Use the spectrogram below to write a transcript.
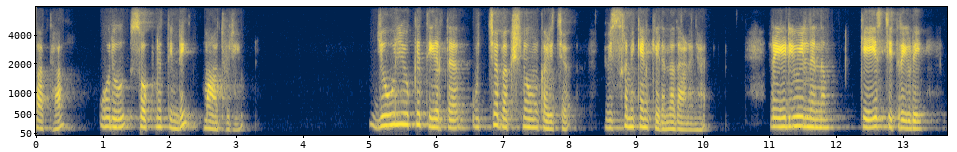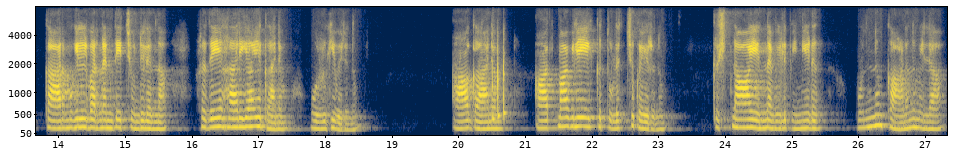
കഥ ഒരു സ്വപ്നത്തിന്റെ മാധുര്യം. ജോലിയൊക്കെ തീർത്ത് ഉച്ചഭക്ഷണവും കഴിച്ച് വിശ്രമിക്കാൻ കിടന്നതാണ് ഞാൻ. റേഡിയോയിൽ നിന്നും കെ എസ് ചിത്രയുടെ കാർമുകിൽ വർണന്റെ ചുണ്ടിലെന്ന ഹൃദയഹാരിയായ ഗാനം ഒഴുകി വരുന്നു. ആ ഗാനം ആത്മാവിലേക്ക് തുളച്ചു കയറുന്നു. കൃഷ്ണ എന്ന വിളി പിന്നീട് ഒന്നും കാണുന്നുമില്ല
